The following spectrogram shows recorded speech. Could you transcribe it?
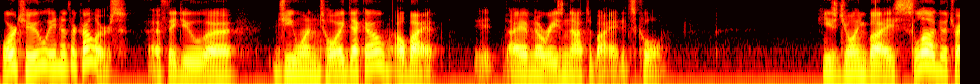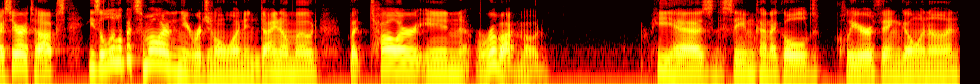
or two in other colors. If they do a G1 toy deco, I'll buy it. it I have no reason not to buy it. It's cool. He's joined by Slug, the Triceratops. He's a little bit smaller than the original one in Dino mode, but taller in robot mode. He has the same kind of gold clear thing going on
